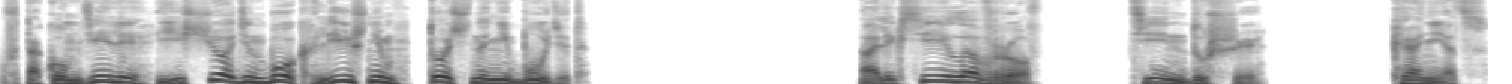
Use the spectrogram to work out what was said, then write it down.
в таком деле еще один бог лишним точно не будет. Алексей Лавров. Тень души. Конец.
